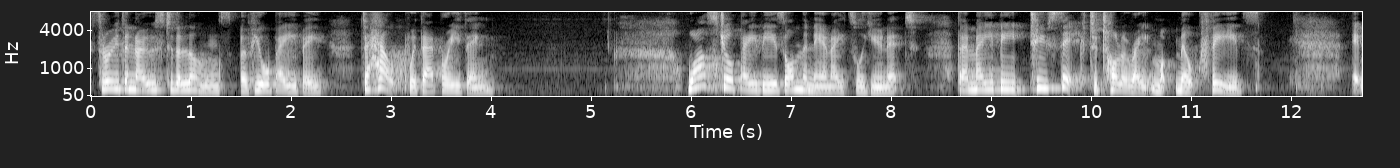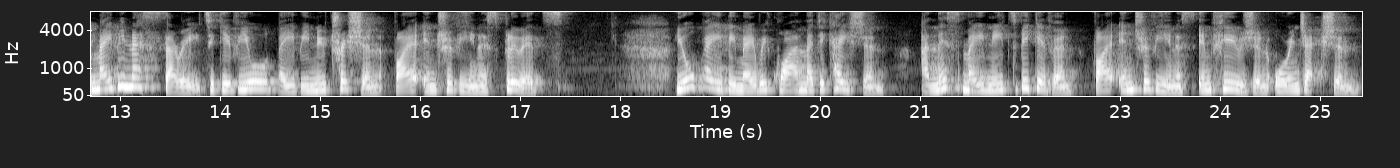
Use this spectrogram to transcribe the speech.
through the nose to the lungs of your baby to help with their breathing. Whilst your baby is on the neonatal unit, they may be too sick to tolerate milk feeds. It may be necessary to give your baby nutrition via intravenous fluids. Your baby may require medication and this may need to be given via intravenous infusion or injection.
